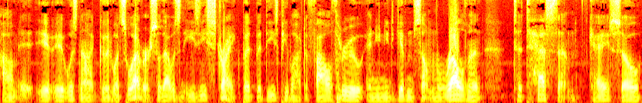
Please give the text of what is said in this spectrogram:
Um, it, it, it, was not good whatsoever. So that was an easy strike. But but these people have to follow through, and you need to give them something relevant to test them. Okay, so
